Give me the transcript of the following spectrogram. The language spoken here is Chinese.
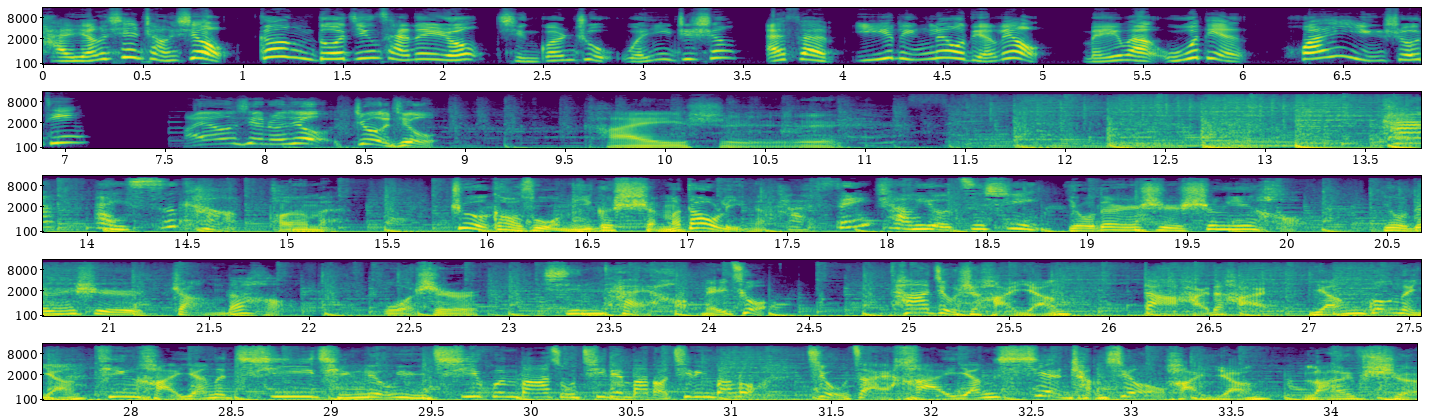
海洋现场秀，更多精彩内容，请关注文艺之声 FM 一零六点六，每晚五点，欢迎收听。海洋现场秀，这就开始。他爱思考，朋友们，这告诉我们一个什么道理呢？他非常有自信。有的人是声音好，有的人是长得好，我是心态好。没错，他就是海洋，大海的海，阳光的阳。听海洋的七情六欲、七荤八素、七颠八倒、七零八落，就在海洋现场秀。海洋 Live Show。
